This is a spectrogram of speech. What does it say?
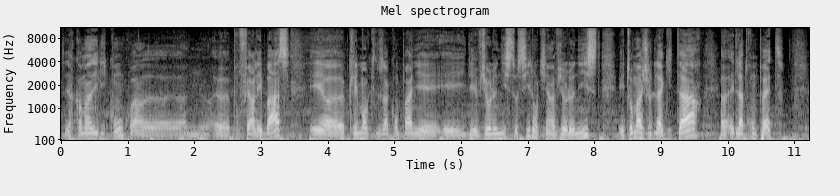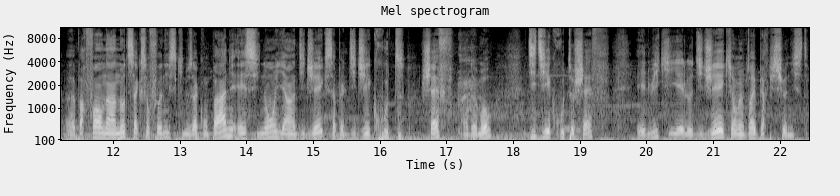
c'est-à-dire comme un hélicon euh, euh, pour faire les basses. Et euh, Clément qui nous accompagne, est violoniste aussi, donc il y a un violoniste. Et Thomas joue de la guitare et de la trompette. Parfois on a un autre saxophoniste qui nous accompagne. Et sinon il y a un DJ qui s'appelle DJ Croûte Chef, en deux mots. Didier Croûte Chef. Et lui qui est le DJ et qui en même temps est percussionniste.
